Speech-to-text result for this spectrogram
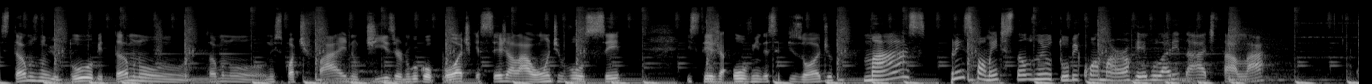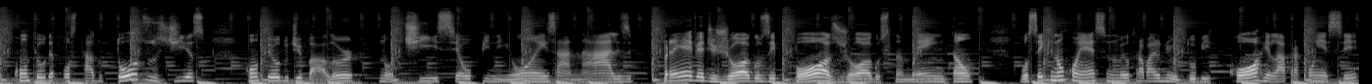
Estamos no YouTube, estamos no, tamo no, no Spotify, no Deezer, no Google Podcast, seja lá onde você esteja ouvindo esse episódio, mas principalmente estamos no YouTube com a maior regularidade, tá lá. O conteúdo é postado todos os dias conteúdo de valor, notícia, opiniões, análise, prévia de jogos e pós-jogos também. Então, você que não conhece no meu trabalho no YouTube, corre lá para conhecer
